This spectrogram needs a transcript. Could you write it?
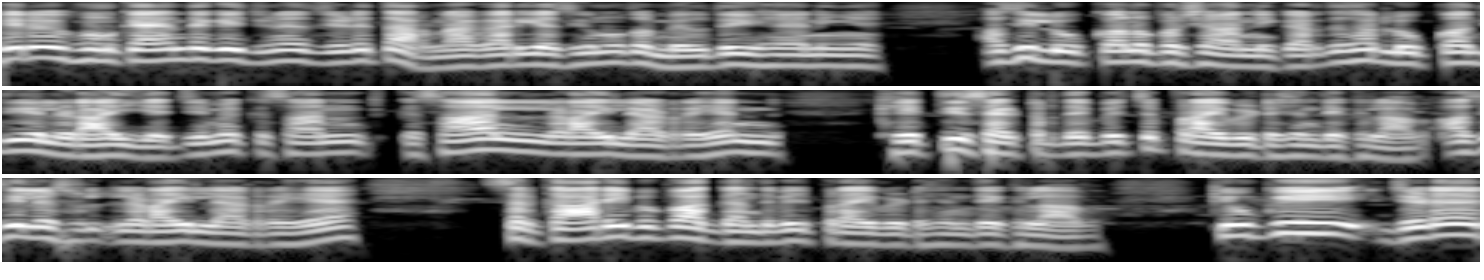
ਫਿਰ ਹੁਣ ਕਹਿੰਦੇ ਕਿ ਜਿਹੜੇ ਜਿਹੜੇ ਧਰਨਾਕਾਰੀ ਅਸੀਂ, ਉਹਨੂੰ ਤਾਂ ਮਿਲਦੇ ਹੀ ਹੈ ਨਹੀਂ ਹੈ। ਅਸੀਂ ਲੋਕਾਂ ਨੂੰ ਪਰੇਸ਼ਾਨ ਨਹੀਂ ਕਰਦੇ, ਸਰ ਲੋਕਾਂ ਦੀ ਇਹ ਲੜਾਈ ਹੈ। ਜਿਵੇਂ ਕਿਸਾਨ ਕਿਸਾਨ ਲੜਾਈ ਲੜ ਰਹੇ ਹਨ ਖੇਤੀ ਸੈਕਟਰ ਦੇ ਵਿੱਚ ਪ੍ਰਾਈਵੇਟੇਸ਼ਨ ਦੇ ਖਿਲਾਫ। ਅਸੀਂ ਲੜਾਈ ਲੜ ਰਹੇ ਹਾਂ ਸਰਕਾਰੀ ਵਿਭਾਗਾਂ ਦੇ ਵਿੱਚ ਪ੍ਰਾਈਵੇਟੇਸ਼ਨ ਦੇ ਖਿਲਾਫ। ਕਿਉਂਕਿ ਜਿਹੜੇ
